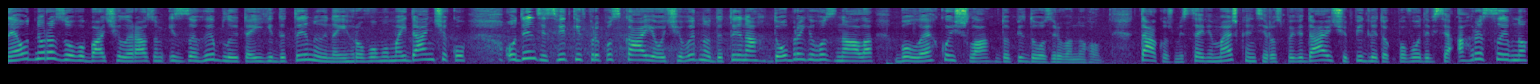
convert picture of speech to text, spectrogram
неодноразово бачили разом із загиблою та її дитиною на ігровому майданчику. Один зі свідків припускає, очевидно, дитина добре його знала, бо легко йшла до підозрюваного. Також місцеві мешканці розповідають, що підліток поводився агресивно,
